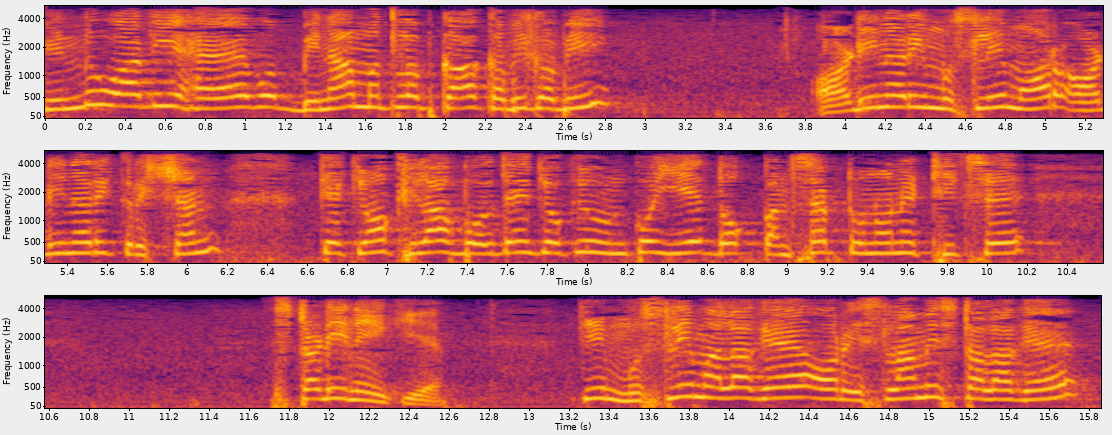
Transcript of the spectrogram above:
हिंदूवादी है, वो बिना मतलब का कभी कभी ऑर्डिनरी मुस्लिम और ऑर्डिनरी क्रिश्चियन के क्यों खिलाफ बोलते हैं? क्योंकि उनको ये दो कंसेप्ट उन्होंने ठीक से स्टडी नहीं किए कि मुस्लिम अलग है और इस्लामिस्ट अलग है,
